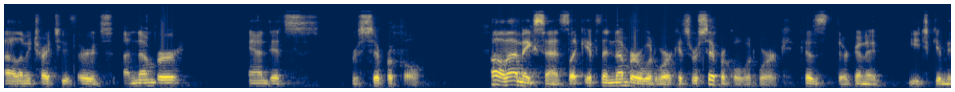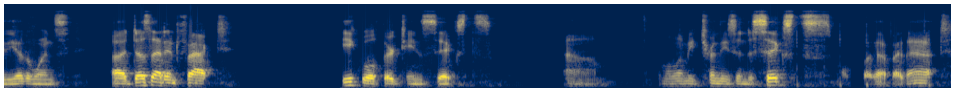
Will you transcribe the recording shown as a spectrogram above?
uh, let me try 2 thirds. A number and its reciprocal. Oh, that makes sense. Like if the number would work, its reciprocal would work because they're going to each give me the other ones. Uh, does that in fact equal 13 sixths? Um, well, let me turn these into sixths, multiply that by that,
